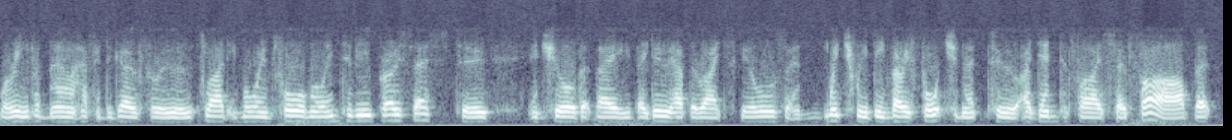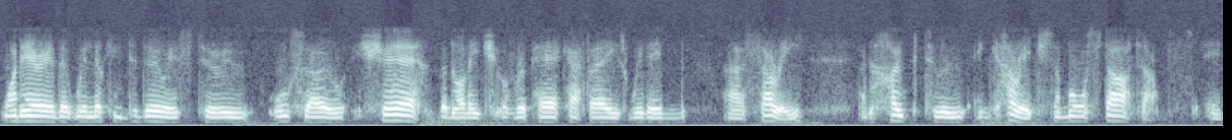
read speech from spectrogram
we're even now having to go through a slightly more informal interview process to ensure that they, they do have the right skills, and which we've been very fortunate to identify so far. But one area that we're looking to do is to also share the knowledge of repair cafes within uh, Surrey and hope to encourage some more startups in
